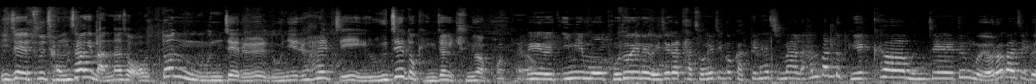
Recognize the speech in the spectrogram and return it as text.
이제 두 정상이 만나서 어떤 문제를 논의를 할지 의제도 굉장히 중요할 것 같아요. 그 이미 뭐 보도에는 의제가 다 정해진 것 같긴 하지만 한반도 비핵화 문제 등 뭐 여러 가지 그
